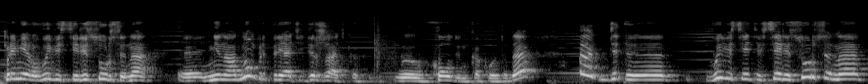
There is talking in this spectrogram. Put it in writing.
к примеру, вывести ресурсы на э, не на одном предприятии держать, как э, холдинг какой-то, да, а э, вывести эти все ресурсы на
